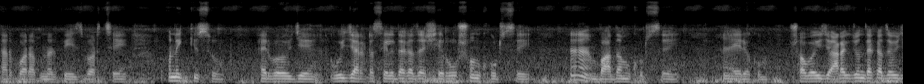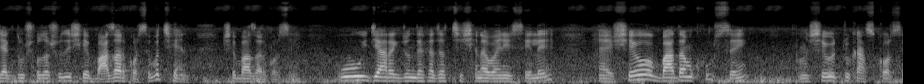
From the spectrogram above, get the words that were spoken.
তারপর আপনার পেঁয়াজ বাড়ছে, অনেক কিছু। এরপর ওই যে ওই যে আরেকটা ছেলে দেখা যায়, সে রসুন খুঁটছে হ্যাঁ বাদাম খুঁটছে হ্যাঁ এরকম। সবাই যে আরেকজন দেখা যায়, ওই যে একদম সোজাসুজি, সে বাজার করছে, বুঝছেন? সে বাজার করছে। ওই যে আরেকজন দেখা যাচ্ছে, সেনাবাহিনীর ছেলে হ্যাঁ সেও বাদাম খুঁড়ছে সেও একটু কাজ করছে,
